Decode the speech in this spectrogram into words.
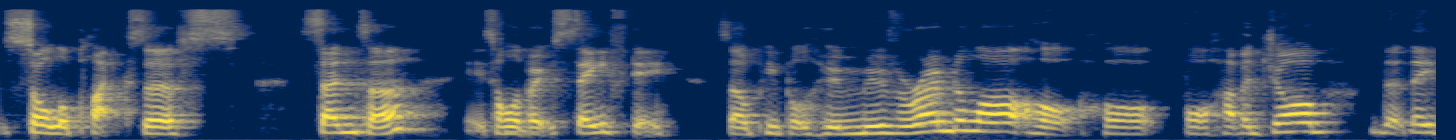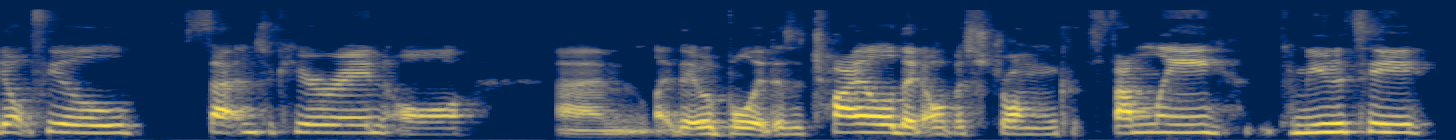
solar plexus center, it's all about safety. So people who move around a lot or, or, or have a job that they don't feel set and secure in, or um, like they were bullied as a child, they don't have a strong family community,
